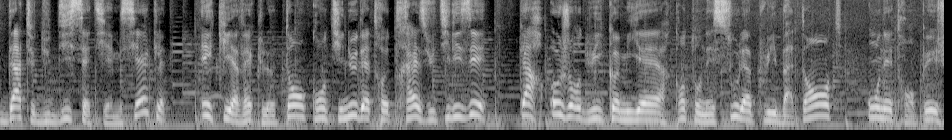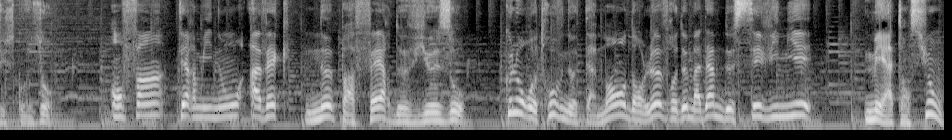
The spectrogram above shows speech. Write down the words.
date du XVIIe siècle et qui, avec le temps, continue d'être très utilisée. Car aujourd'hui comme hier, quand on est sous la pluie battante, on est trempé jusqu'aux os. Enfin, terminons avec ne pas faire de vieux os, que l'on retrouve notamment dans l'œuvre de Madame de Sévigné. Mais attention,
